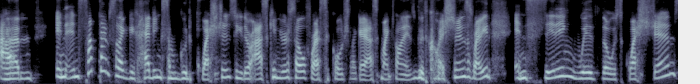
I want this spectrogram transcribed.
Um and, and sometimes like having some good questions either asking yourself or as a coach like i ask my clients good questions right? And sitting with those questions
